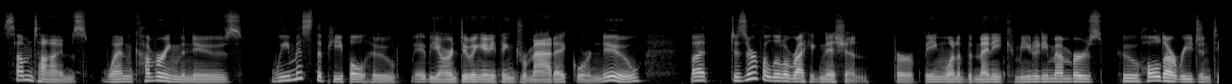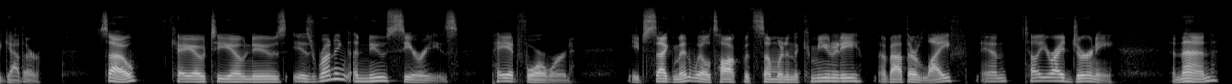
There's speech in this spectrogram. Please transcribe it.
Sometimes, when covering the news, we miss the people who maybe aren't doing anything dramatic or new, but deserve a little recognition for being one of the many community members who hold our region together. So, KOTO News is running a new series, Pay It Forward. Each segment we'll talk with someone in the community about their life and Telluride journey, and then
